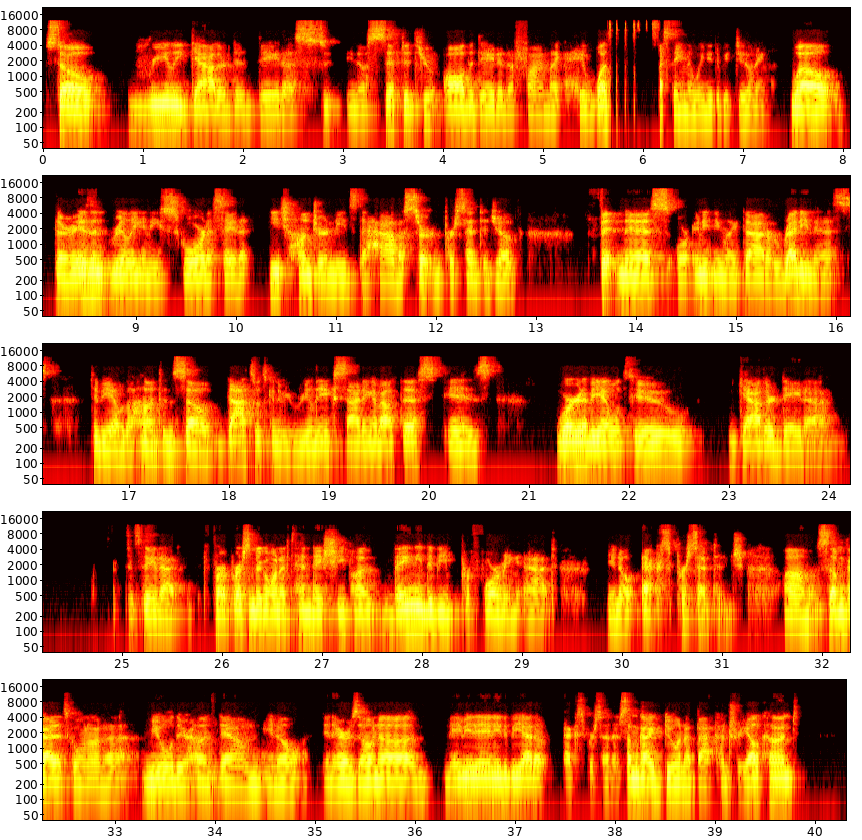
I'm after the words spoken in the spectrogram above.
So really gathered the data, you know, sifted through all the data to find like, hey, what's the best thing that we need to be doing? Well, there isn't really any score to say that each hunter needs to have a certain percentage of fitness or anything like that or readiness to be able to hunt. And so that's what's going to be really exciting about this is we're going to be able to gather data to say that for a person to go on a 10 day sheep hunt, they need to be performing at, you know, X percentage. Um, some guy that's going on a mule deer hunt down, you know, in Arizona, maybe they need to be at a X percentage. Some guy doing a backcountry elk hunt,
